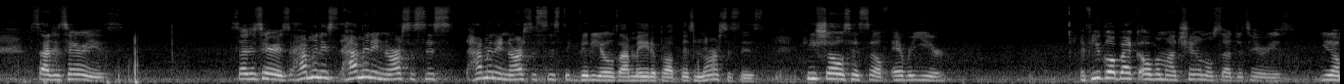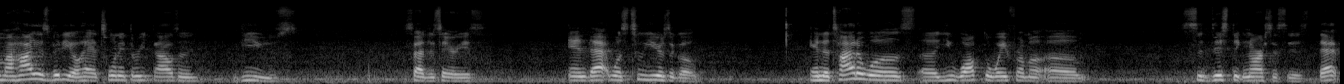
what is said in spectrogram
Sagittarius. Sagittarius, how many how many narcissists how many narcissistic videos I made about this narcissist? He shows himself every year. If you go back over my channel, Sagittarius, you know my highest video had 23,000 views. Sagittarius. And that was two years ago and the title was uh, "You Walked Away from a, a Sadistic Narcissist." That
